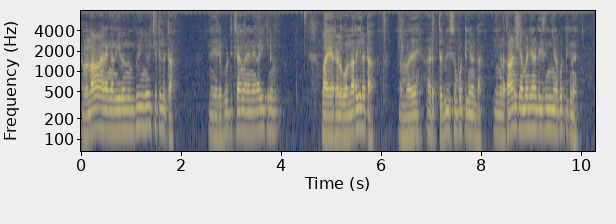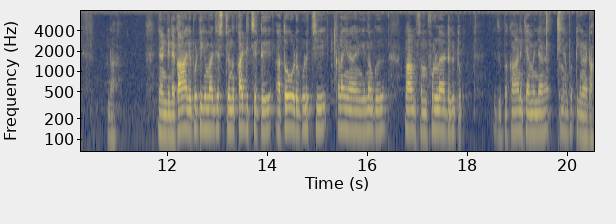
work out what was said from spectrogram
നമ്മൾ നാരങ്ങ നീരൊന്നും പിഴിഞ്ഞ് വെച്ചിട്ടില്ല കേട്ടാ നേരെ പൊട്ടിച്ച് അങ്ങനെ തന്നെ കഴിക്കണം. വയറിളകൊന്നും അറിയില്ലട്ടാ. നമ്മളെ അടുത്ത പീസും പൊട്ടിക്കണം കേട്ടാ നിങ്ങളെ കാണിക്കാൻ വേണ്ടിയാണ് ഇത് ഇങ്ങനെ പൊട്ടിക്കണത് കേട്ടാ ഞണ്ടിന്റെ കാൽ പൊട്ടിക്കുമ്പോൾ ജസ്റ്റ് ഒന്ന് കടിച്ചിട്ട് ആ തോട് പൊളിച്ച് കളയാണെങ്കിൽ നമുക്ക് മാംസം ഫുള്ളായിട്ട് കിട്ടും. ഇതിപ്പോൾ കാണിക്കാൻ വേണ്ടിയാണ് ഇങ്ങനെ പൊട്ടിക്കണം കേട്ടാ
